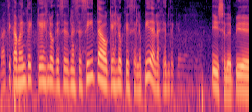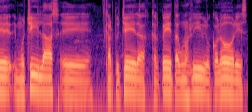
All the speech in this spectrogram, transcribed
Básicamente, ¿qué es lo que se necesita o qué es lo que se le pide a la gente que Y se le pide mochilas, eh, cartucheras, carpetas, algunos libros, colores,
